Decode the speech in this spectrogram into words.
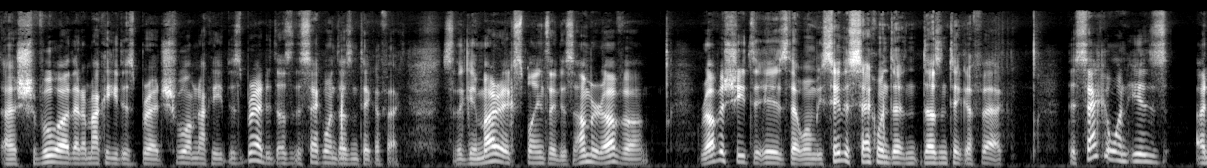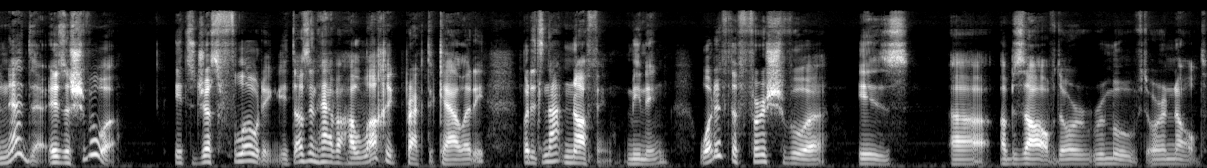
uh, that I'm not going to eat this bread, Shavua I'm not going to eat this bread, it does the second one doesn't take effect. So the Gemara explains like this: Amar Rava, Rava Shita is that when we say the second one doesn't, doesn't take effect, the second one is a neder, is a Shavua it's just floating. It doesn't have a halachic practicality, but it's not nothing. Meaning, what if the first shvua is uh, absolved or removed or annulled?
